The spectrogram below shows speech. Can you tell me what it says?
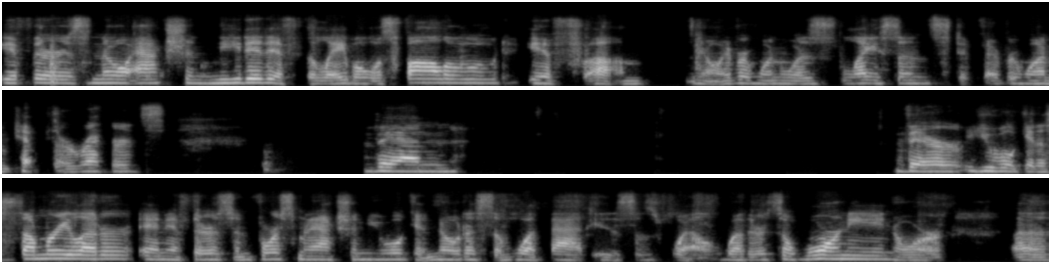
if there is no action needed, if the label was followed, if um, you know everyone was licensed, if everyone kept their records, then there you will get a summary letter and if there's enforcement action you will get notice of what that is as well whether it's a warning or a,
